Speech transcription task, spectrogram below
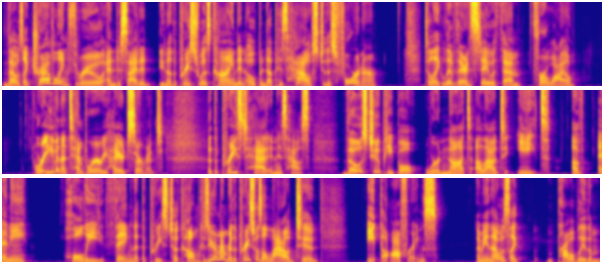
that was like traveling through and decided, you know, the priest was kind and opened up his house to this foreigner to like live there and stay with them for a while, or even a temporary hired servant that the priest had in his house, those two people were not allowed to eat of any holy thing that the priest took home. Because you remember, the priest was allowed to eat the offerings. I mean, that was like probably the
